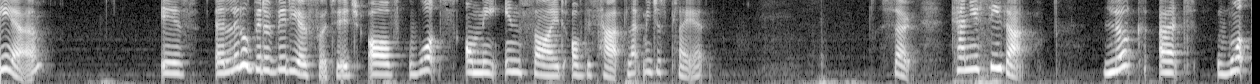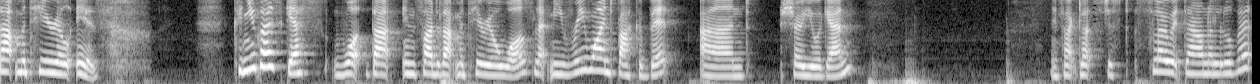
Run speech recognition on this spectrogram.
here is a little bit of video footage of what's on the inside of this hat. Let me just play it. So, can you see that? Look at what that material is. Can you guys guess what that inside of that material was? Let me rewind back a bit and show you again. In fact, let's just slow it down a little bit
